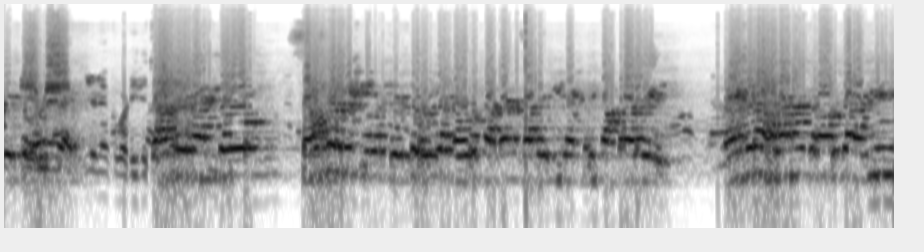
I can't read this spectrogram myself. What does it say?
ਦੇ ਤੇ ਮੈਚ ਜਿਹੜੇ ਕਬੱਡੀ ਦੇ ਚੱਲਦੇ ਰਹਿੰਦੇ ਸੌਫਰ ਵੀ ਟੀਮ ਦੇ ਤੋਂ ਹੋਈ ਆ ਦੋ ਨੇ ਸਾਡੇ ਵੀ ਐਂਟਰੀ ਕੰਮ ਵਾਲੇ। ਮੈਂ ਜਿਹੜਾ ਹਰਿਆਣਾ ਗਰਾਊਂਡ ਚ ਆ ਗਈ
